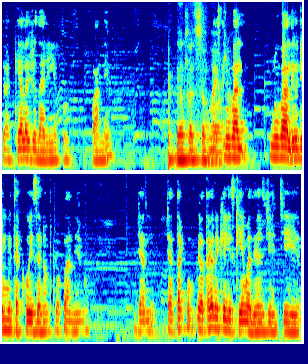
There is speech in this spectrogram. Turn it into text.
Deu aquela ajudarinha pro Flamengo. Aquela tradicional. Mas que não, vale, não valeu de muita coisa não, porque o Flamengo já, já, tá, já tá naquele esquema deles de, de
